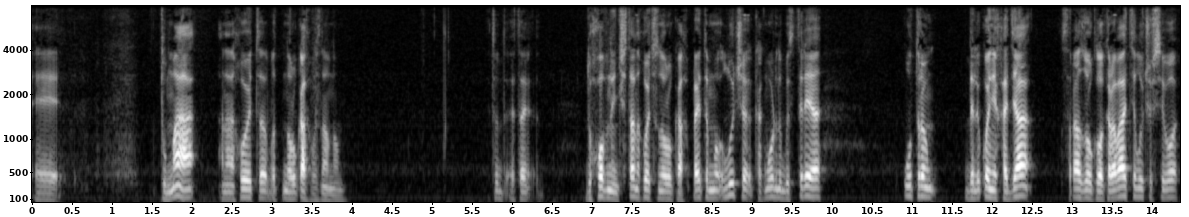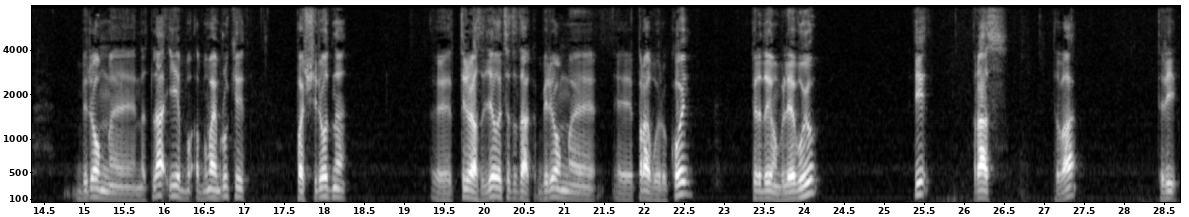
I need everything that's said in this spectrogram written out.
э, тума, она находится вот на руках в основном. Это, это духовная нечистота находится на руках. Поэтому лучше как можно быстрее утром, далеко не ходя, сразу около кровати лучше всего, берем э, на тла и обмываем руки поочередно три раза. Делается это так. Берем э, э, правой рукой, передаем в левую и раз, два, три,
